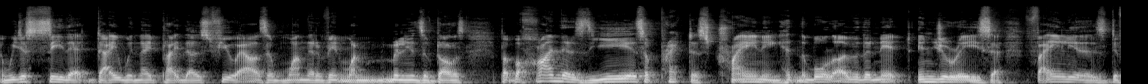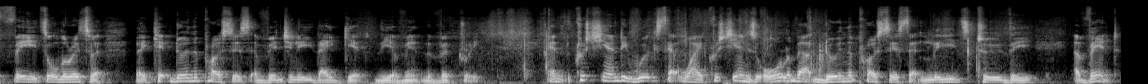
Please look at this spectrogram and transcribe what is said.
and we just see that day when they played those few hours and won that event, won millions of dollars. But behind that is years of practice, training, hitting the ball over the net, injuries, uh, failures, defeats, all the rest of it. They kept doing the process. Eventually, they get the event, the victory. And Christianity works that way. Christianity is all about doing the process that leads to the event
